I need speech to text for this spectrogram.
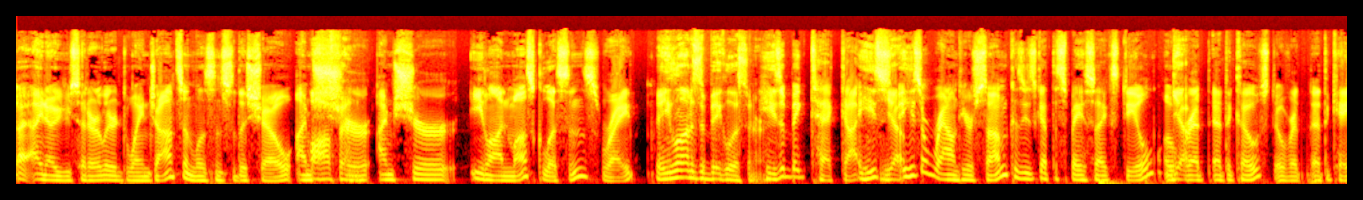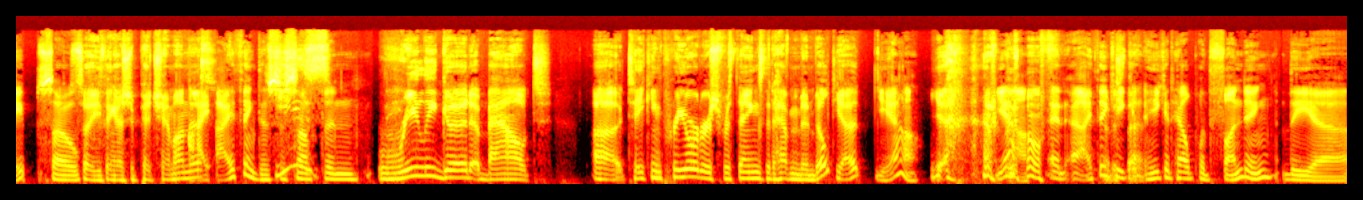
I I know you said earlier Dwayne Johnson listens to the show. I'm Often. sure I'm sure Elon Musk listens, right? Elon is a big listener. He's a big tech guy. He's Yep. he's around here some because he's got the SpaceX deal over Yep. at, at the coast, over at, at the Cape. So, so you think I should pitch him on this? I think this is something. really good about uh, taking pre orders for things that haven't been built yet. Yeah, Yeah. Yeah, and I think he could he could help with funding the uh,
